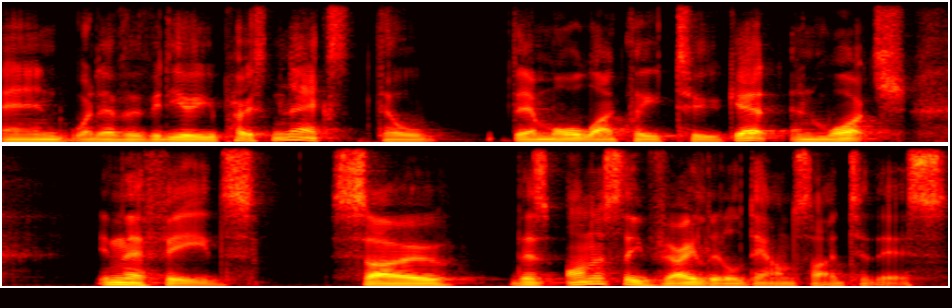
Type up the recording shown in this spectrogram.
And whatever video you post next, they'll they're more likely to get and watch in their feeds. So there's honestly very little downside to this.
